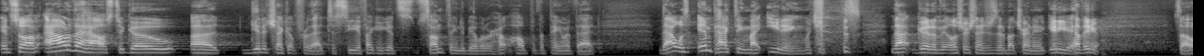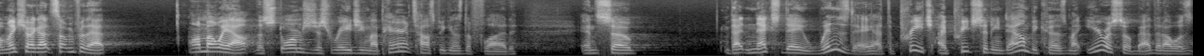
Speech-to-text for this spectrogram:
And so I'm out of the house to go uh, get a checkup for that to see if I could get something to be able to help with the pain with that. That was impacting my eating, which is not good in the illustration I just did about trying to get any. Anyway, so I'll make sure I got something for that. On my way out, the storm's just raging. My parents' house begins to flood. And so that next day, Wednesday, at the preach, I preached sitting down because my ear was so bad that I was,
